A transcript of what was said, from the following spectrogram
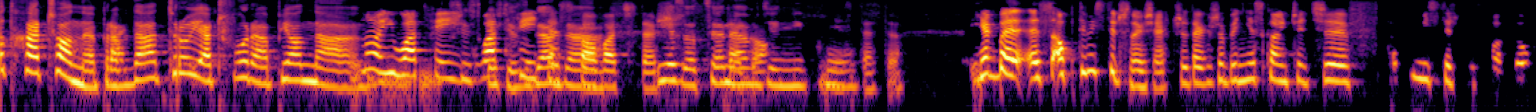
odhaczone, tak. prawda? Truja, czwóra, piona. No i łatwiej, łatwiej testować też. Jest ocena tego, w dzienniku. Niestety. Jakby z optymistycznych rzeczy, tak żeby nie skończyć e, w pesymistyczny sposób.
